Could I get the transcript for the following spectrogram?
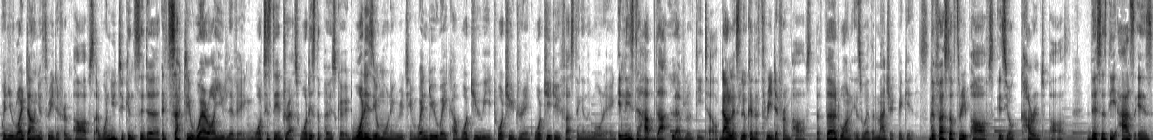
When you write down your three different paths, I want you to consider exactly where are you living? What is the address? What is the post postcode. What is your morning routine? When do you wake up? What do you eat? What do you drink? What do you do first thing in the morning? It needs to have that level of detail. Now let's look at the three different paths. The third one is where the magic begins. The first of three paths is your current path. This is the as is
